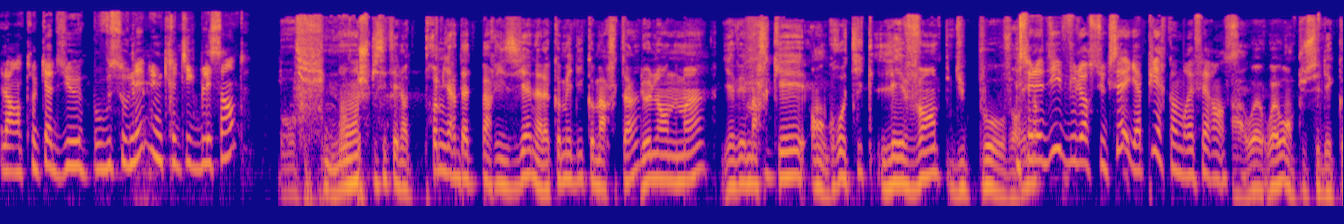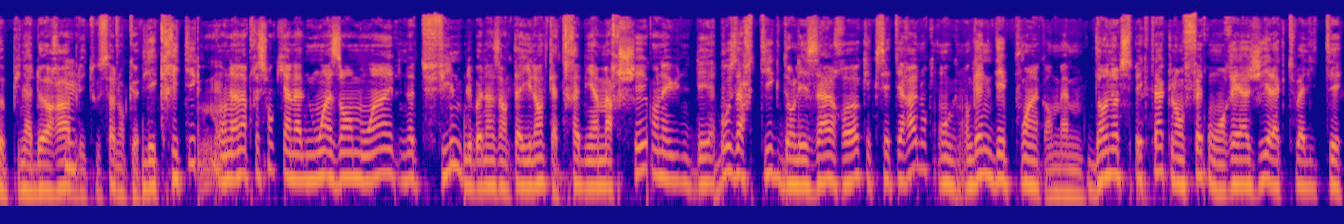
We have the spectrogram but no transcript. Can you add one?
Alors entre quatre yeux, vous vous souvenez d'une critique blessante? Non, je- puis c'était notre première date parisienne à la Comédie Comartin. Le lendemain, il y avait marqué en gros titre Les Vampes du pauvre. Cela dit, vu leur succès, il y a pire comme référence. Ah ouais, ouais, ouais, en plus c'est des copines adorables Mm. et tout ça. Donc euh, les critiques, on a l'impression qu'il y en a de moins en moins. Notre film, Les Bonheurs en Thaïlande, qui a très bien marché. On a eu des beaux articles dans les Arocs, etc. Donc on, on gagne des points quand même. Dans notre spectacle, en fait, on réagit à l'actualité.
